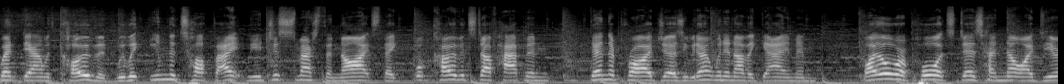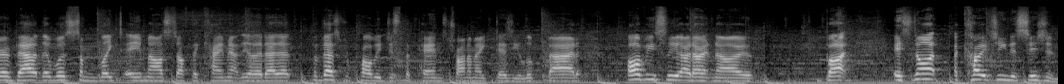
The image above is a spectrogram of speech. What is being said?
went down with COVID. We were in the top eight. We had just smashed the Knights. They COVID stuff happened. Then the Pride jersey. We don't win another game. And by all reports, Des had no idea about it. There was some leaked email stuff that came out the other day. That, but that's probably just the Penns trying to make Desi look bad. Obviously, I don't know. But it's not a coaching decision.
